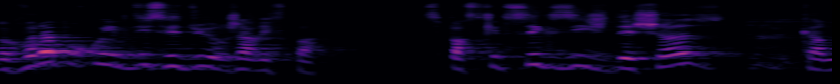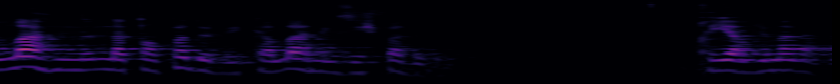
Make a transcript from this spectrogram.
Donc voilà pourquoi il dit c'est dur, j'arrive pas. C'est parce qu'il s'exige des choses qu'Allah n'attend pas de lui, qu'Allah n'exige pas de lui. Prière du malade.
